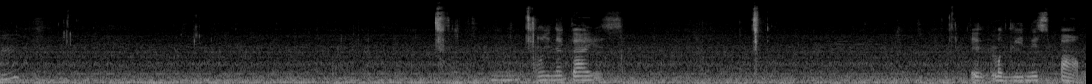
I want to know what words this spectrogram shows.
Hmm? Hmm, Ayun na guys. Eh, Maglinis pa ako.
